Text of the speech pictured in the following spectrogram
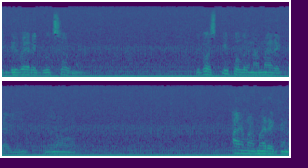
it be very good sermon because people in America, you know, I'm American.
